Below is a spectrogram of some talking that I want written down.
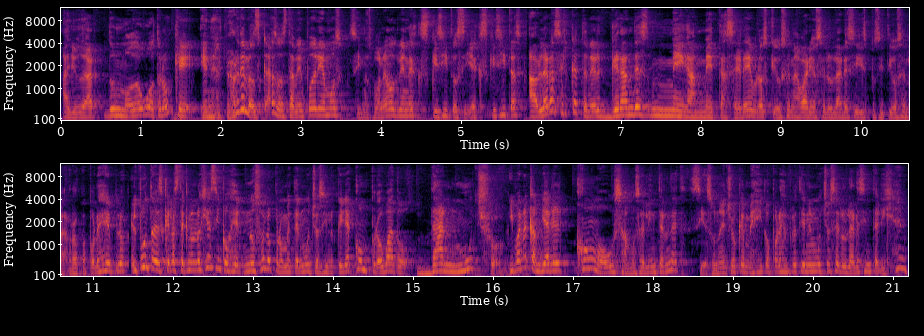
ayudar de un modo u otro, que en el peor de los casos también podríamos, si nos ponemos bien exquisitos y exquisitas, hablar acerca de tener grandes mega metacerebros que usen a varios celulares y dispositivos en la ropa, por ejemplo. El punto es que las tecnologías 5G no solo prometen mucho, sino que ya comprobado dan mucho y van a cambiar el cómo usamos el Internet. Si es un hecho que México, por ejemplo, tiene muchos celulares inteligentes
